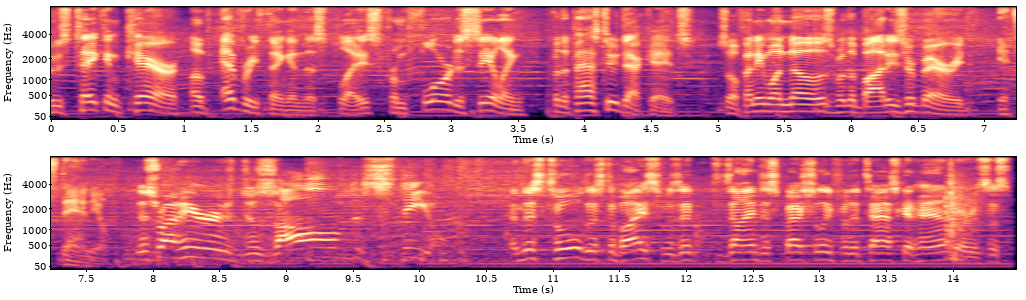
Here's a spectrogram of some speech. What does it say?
who's taken care of everything in this place from floor to ceiling for the past two decades. So if anyone knows where the bodies are buried, it's Daniel. this right here is dissolved steel. And this tool, this device, was it designed especially for the task at hand, or is this?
